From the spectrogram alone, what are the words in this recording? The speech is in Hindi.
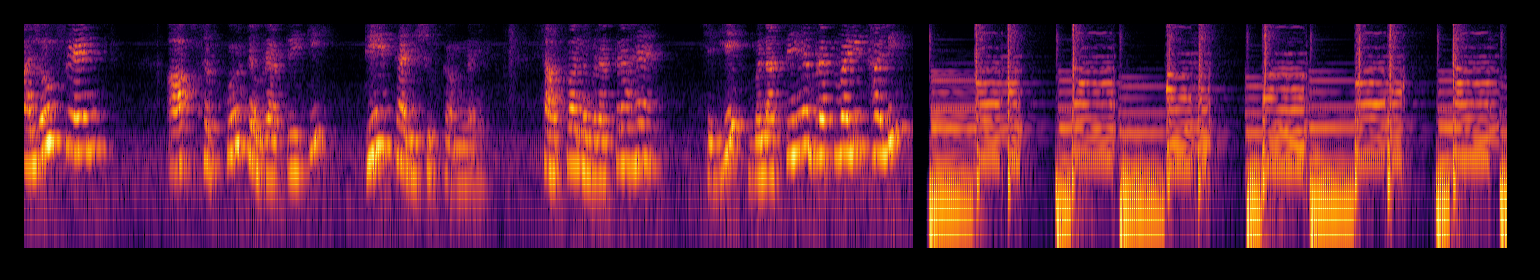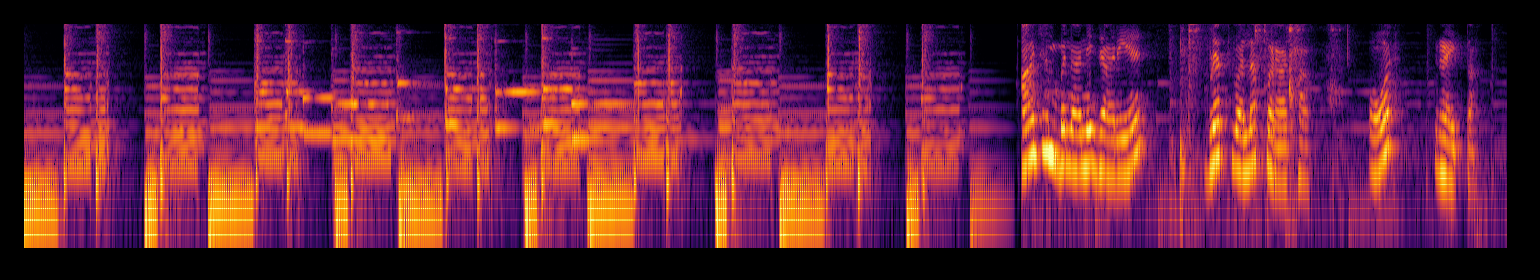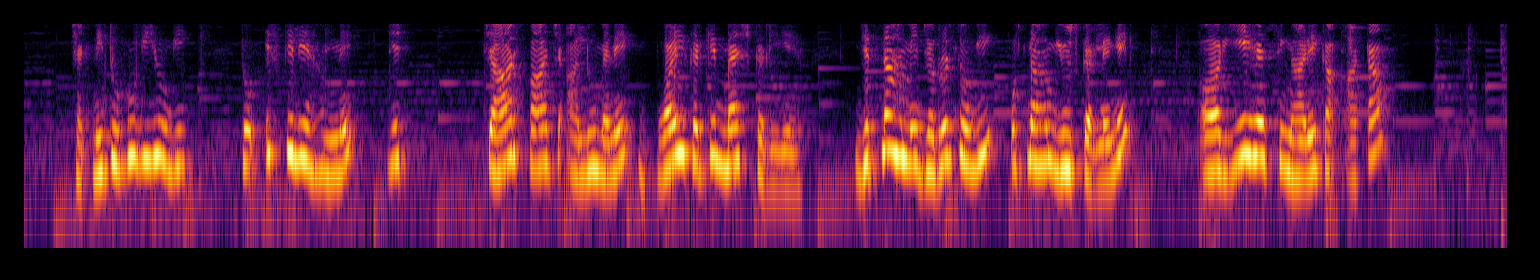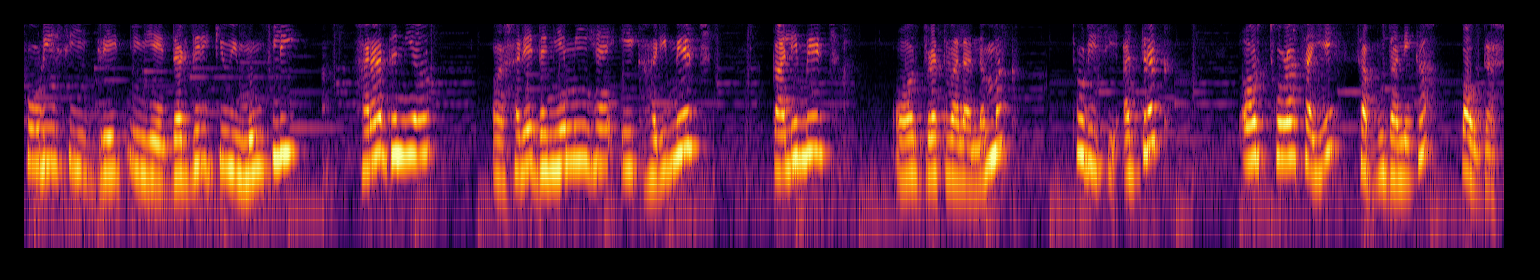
हेलो फ्रेंड्स, आप सबको नवरात्रि की ढेर सारी शुभकामनाएँ। सातवां नवरात्रा है। चलिए, बनाते हैं व्रत वाली थाली। आज हम बनाने जा रहे हैं व्रत वाला पराठा और रायता। चटनी तो होगी होगी। तो इसके लिए हमने ये चार पाँच आलू मैंने बॉईल करके मैश कर लिए हैं। जितना हमें ज़रूरत होगी, उतना हम यूज़ कर लेंगे। और ये है सिंघाड़े का आटा। थोड़ी सी ग्रेट ये दरदरी की हुई मूंगफली, हरा धनिया और हरे धनिया में है एक हरी मिर्च, काली मिर्च और व्रत वाला नमक थोड़ी सी अदरक और थोड़ा सा ये साबुदाने का पाउडर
